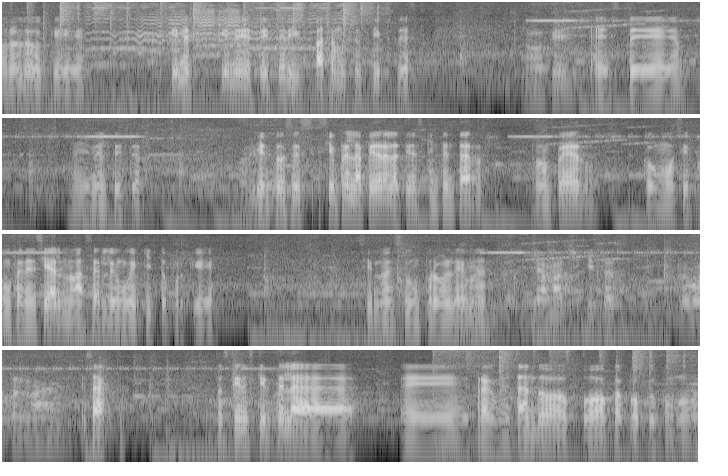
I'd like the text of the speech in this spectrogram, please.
urologo que tiene, tiene Twitter y pasa muchos tips de esto. Ok. Este, ahí en el Twitter. Y entonces siempre la piedra la tienes que intentar romper como circunferencial, no hacerle un huequito porque si no es un problema. Ya más chiquitas rebotan más. Exacto. Entonces tienes que irte la eh, fragmentando poco a poco, como,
